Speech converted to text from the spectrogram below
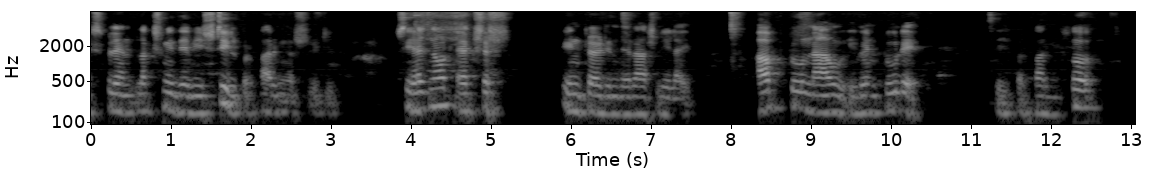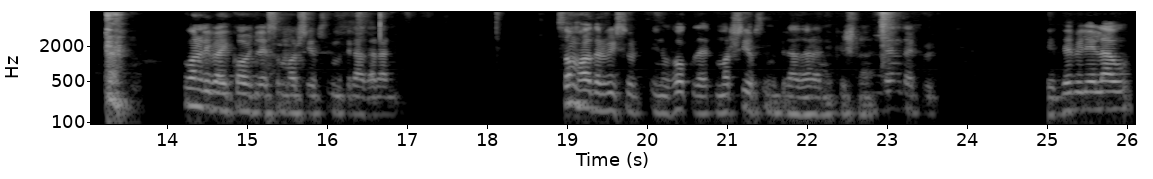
explained, Lakshmi Devi is still performing her duty. She has not access entered in the Ras life. Up to now, even today, she is performing. So, only by causeless mercy of Srimati Radharani. Somehow that we should invoke that mercy of Srimati Radharani Krishna, then that will, if they will allow,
